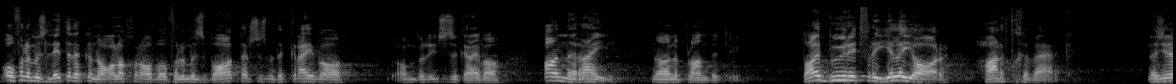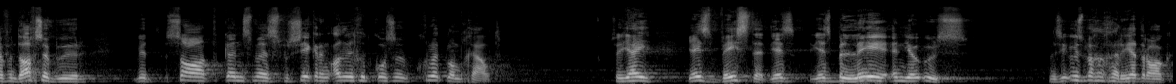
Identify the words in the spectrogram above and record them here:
of hulle moes letterlik kanale grawe of hulle moes water soos met 'n krywa om iets soos 'n krywa aanry na hulle plante toe. Daai boer het vir 'n hele jaar hard gewerk. En as jy nou vandag so boer, weet saad, kunsmis, versekerings, al die goed kos 'n groot klomp geld. So jy jy's vested, jy's jy's belê in jou oes. En as die oes begin gereed raak,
